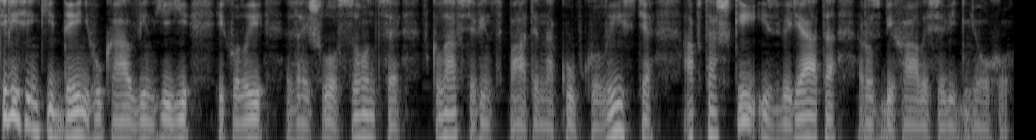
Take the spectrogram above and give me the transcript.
Цілісінький день гукав він її, і коли зайшло сонце, вклався він спати на кубку листя, а пташки і звірята розбігалися від нього,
